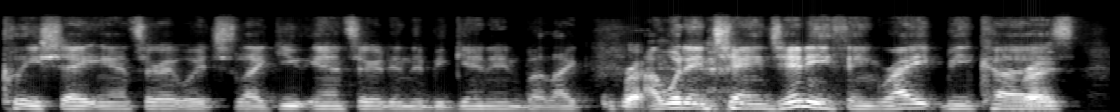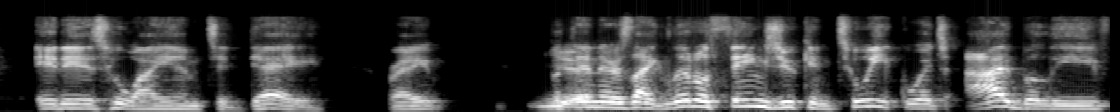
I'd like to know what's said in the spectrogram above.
cliche answer which like you answered in the beginning but like right. I wouldn't change anything right because right. it is who I am today right but yeah. then there's like little things you can tweak which I believe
